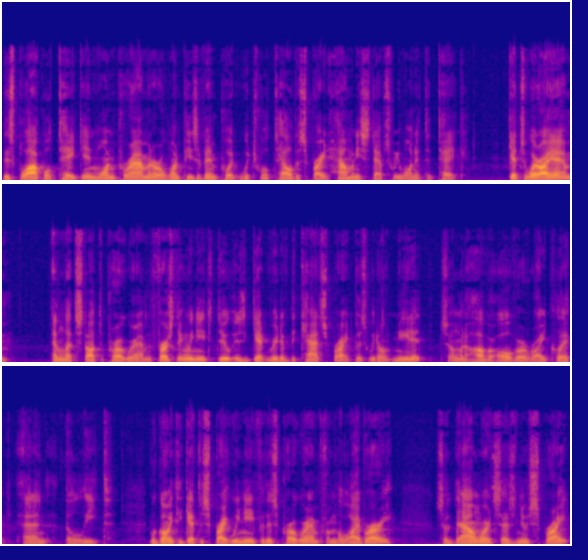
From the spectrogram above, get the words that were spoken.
This block will take in one parameter or one piece of input which will tell the sprite how many steps we want it to take. Get to where I am and let's start the program. The first thing we need to do is get rid of the cat sprite because we don't need it. So I'm going to hover over, right click and delete. We're going to get the sprite we need for this program from the library. So down where it says new sprite,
